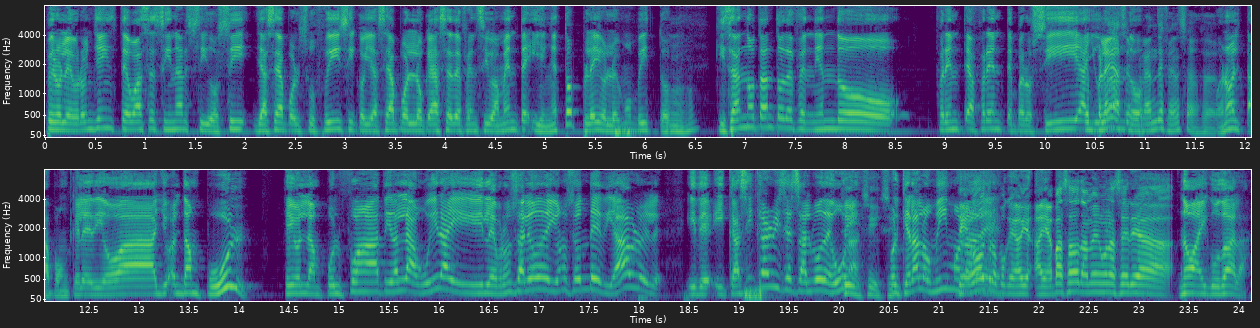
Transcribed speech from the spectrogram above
Pero LeBron James te va a asesinar sí o sí, ya sea por su físico, ya sea por lo que hace defensivamente. Y en estos playoffs lo hemos visto. Quizás no tanto defendiendo frente a frente, pero sí ayudando. en defensa. o sea. Bueno, el tapón que le dio a Jordan Poole. Que Jordan Poole fue a tirar la guira y LeBron salió de yo no sé dónde diablo. Y, de- y casi Curry se salvó de una. Sí, sí, sí. Porque era lo mismo. de otro, porque había, había pasado también una serie. a- No, hay Gudala.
